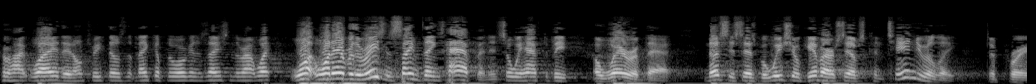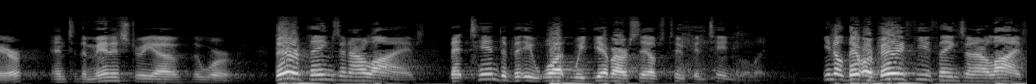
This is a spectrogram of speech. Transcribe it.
the right way. They don't treat those that make up the organization the right way. What, whatever the reason, same things happen. And so we have to be aware of that. Notice it says, but we shall give ourselves continually to prayer and to the ministry of the Word. There are things in our lives that tend to be what we give ourselves to continually. You know, there are very few things in our lives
